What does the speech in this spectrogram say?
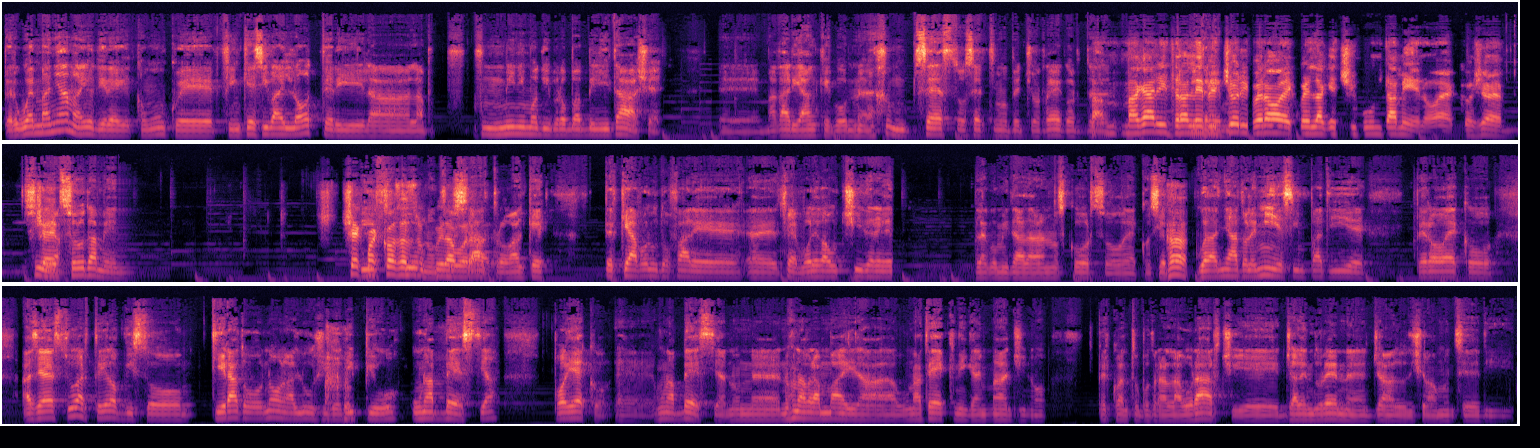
per Wembanyama io direi che comunque finché si va in lottery la, la, un minimo di probabilità c'è. Eh, magari anche con un sesto, settimo peggior record. Ma magari tra vedremo. le peggiori, però è quella che ci punta meno. Ecco, cioè, sì, cioè... assolutamente c'è qualcosa su cui lavorare. Altro, anche perché ha voluto fare, eh, cioè voleva uccidere la comitata l'anno scorso, ecco, si è ah. guadagnato le mie simpatie, però ecco, Asia Stewart io l'ho visto tirato non a lucido di più, una bestia, poi ecco, eh, una bestia, non, eh, non avrà mai la, una tecnica, immagino, per quanto potrà lavorarci e Jalen Duren, già lo dicevamo in sede di,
